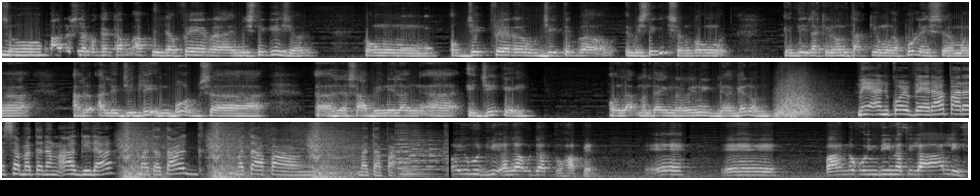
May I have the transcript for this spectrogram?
So, paano sila magka-come up with a fair uh, investigation kung object fair or objective uh, investigation kung hindi nila kinontak yung mga pulis, yung mga allegedly involved sa uh, sabi nilang uh, AJK. Wala man tayong narinig na ganon. May Ancor Vera para sa mata ng agila, matatag, matapang, matapa. Why would we allow that to happen? Eh, eh, paano kung hindi na sila aalis?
